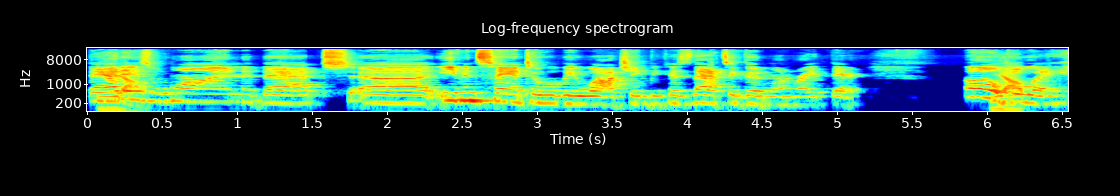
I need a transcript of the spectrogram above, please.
That yeah. is one that uh, even Santa will be watching because that's a good one right there. Oh yep. boy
